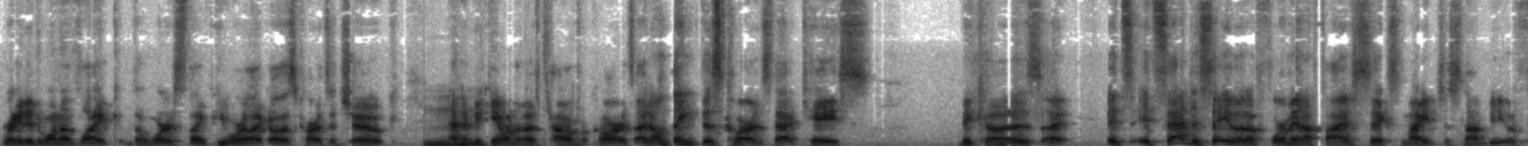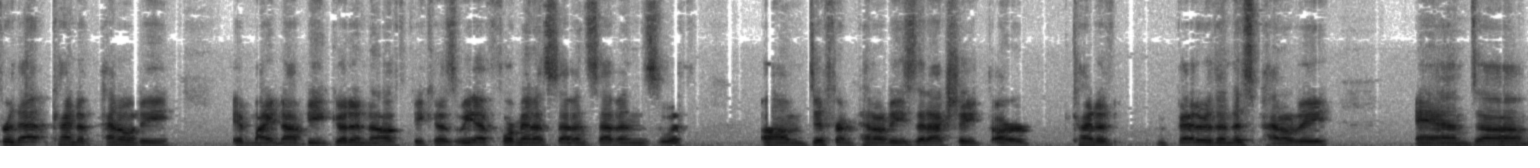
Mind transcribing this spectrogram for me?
rated one of like the worst. Like people were like, oh, this card's a joke and it Mhm. became one of the most powerful cards. I don't think this card's that case because I, it's it's sad to say, but a four mana five six might just not be for that kind of penalty. It might not be good enough because we have four mana seven sevens with um, different penalties that actually are kind of better than this penalty. And uh,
